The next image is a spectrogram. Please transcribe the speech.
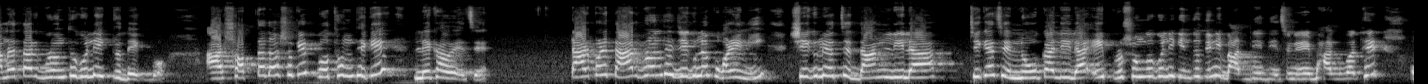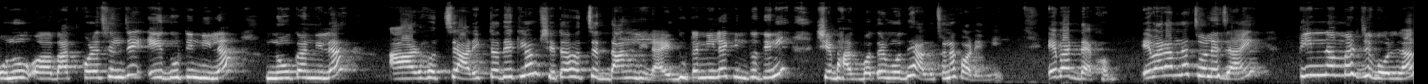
আমরা তার গ্রন্থগুলি একটু দেখব। আর সপ্তাদশকের প্রথম থেকে লেখা হয়েছে। তারপরে তার গ্রন্থে যেগুলো পড়েনি, সেগুলি হচ্ছে দান লীলা ঠিক আছে? নৌকা লীলা এই প্রসঙ্গগুলি কিন্তু তিনি বাদ দিয়ে দিয়েছেন। এই ভাগবতের অনুবাদ করেছেন যে এই দুটি নীলা, নৌকা নীলা, আর হচ্ছে আরেকটা দেখলাম, সেটা হচ্ছে দান লীলা এই দুটো নীলা কিন্তু তিনি সে ভাগবতের মধ্যে আলোচনা করেননি। এবার দেখো, এবার আমরা চলে যাই তিন নম্বর যে বললাম,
